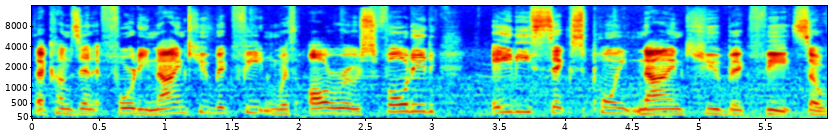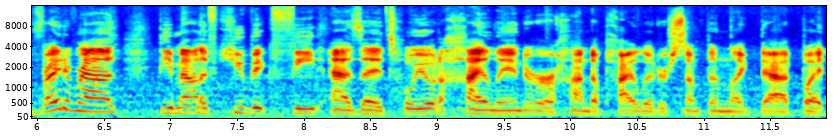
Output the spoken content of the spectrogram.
that comes in at 49 cubic feet, and with all rows folded, 86.9 cubic feet. So right around the amount of cubic feet as a Toyota Highlander or Honda Pilot or something like that. But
